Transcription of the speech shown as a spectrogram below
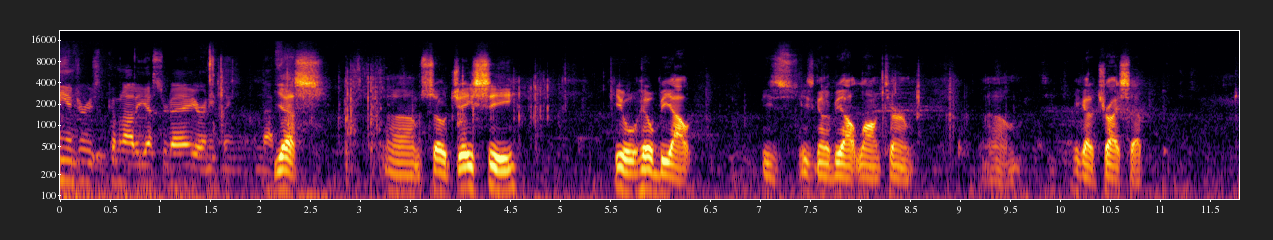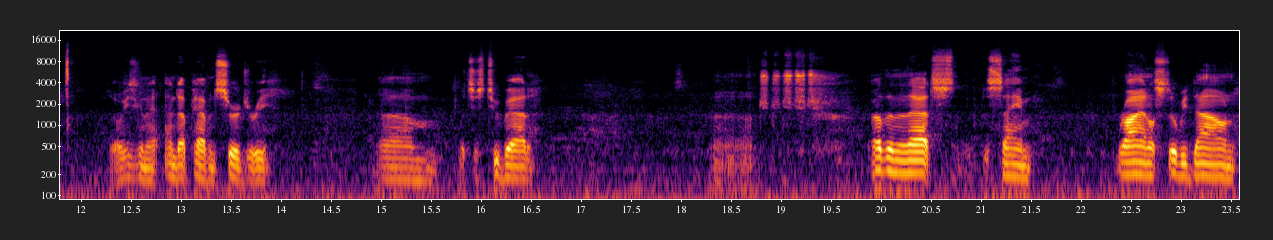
Any injuries coming out of yesterday or anything? Yes. Um, so JC, he'll he'll be out. He's he's going to be out long term. Um, he got a tricep, so he's going to end up having surgery, um, which is too bad. Uh, other than that, it's the same. Ryan will still be down.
